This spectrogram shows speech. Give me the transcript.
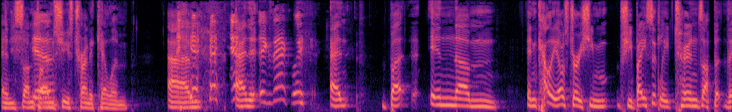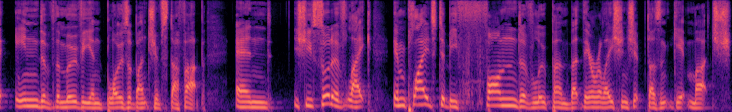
and sometimes Yeah. she's trying to kill him. Um, and it, Exactly. and but in um in Cagliostro, she she basically turns up at the end of the movie and blows a bunch of stuff up, and she's sort of like implied to be fond of Lupin, but their relationship doesn't get much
